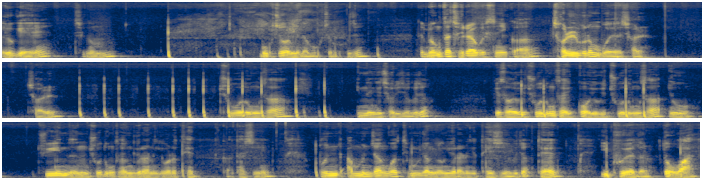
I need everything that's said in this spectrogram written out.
이게 지금 목적어입니다. 목적어 그죠? 명사절이라고 했으니까 절부는 뭐예요? 절. 절. 주어 동사 있는 게 절이죠. 그죠? 그래서 여기 주어 동사 있고 여기 주어 동사 요 뒤에 있는 주어 동사 연결하는 게 바로 that. 그러니까 다시 문 앞문장과 뒷문장 연결하는 게 that이에요. 그죠? that, if, whether, 또 what,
